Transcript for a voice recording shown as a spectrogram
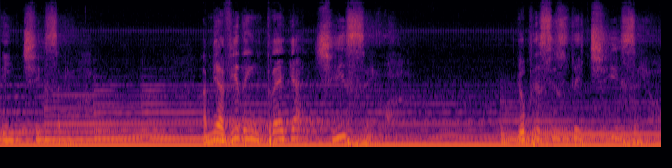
em Ti, Senhor. A minha vida é entregue a Ti, Senhor. Eu preciso de Ti, Senhor.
